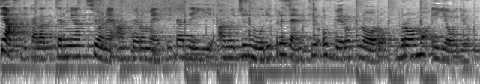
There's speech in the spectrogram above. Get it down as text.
si applica la determinazione amperometrica degli alogenuri presenti ovvero cloro, bromo e iodio.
